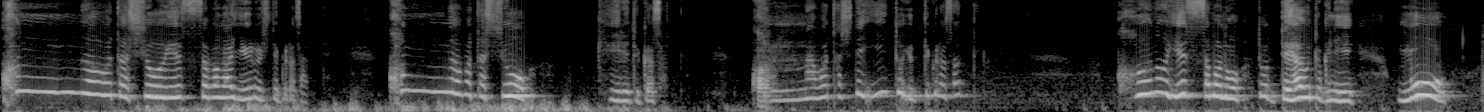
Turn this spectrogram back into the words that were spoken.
こんな私をイエス様が許してくださってこんな私を受け入れてくださってこんな私でいいと言ってくださってこのイエス様のと出会う時にもう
